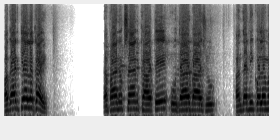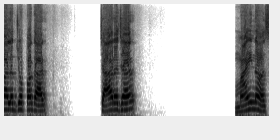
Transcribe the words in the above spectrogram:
પગાર ક્યાં લખાય નફા નુકસાન ખાતે ઉધાર બાજુ અંદરની કોલમમાં લખજો પગાર ચાર હજાર માઇનસ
